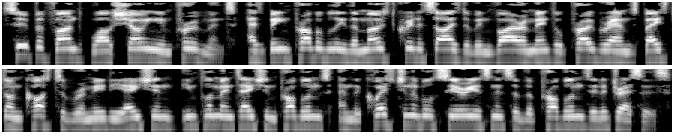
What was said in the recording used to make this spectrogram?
Superfund, while showing improvements, has been probably the most criticized of environmental programs based on costs of remediation, implementation problems, and the questionable seriousness of the problems it addresses.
